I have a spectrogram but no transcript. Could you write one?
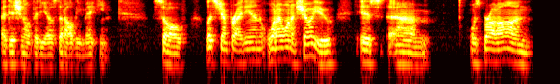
additional videos that I'll be making. So let's jump right in. What I want to show you is um, was brought on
